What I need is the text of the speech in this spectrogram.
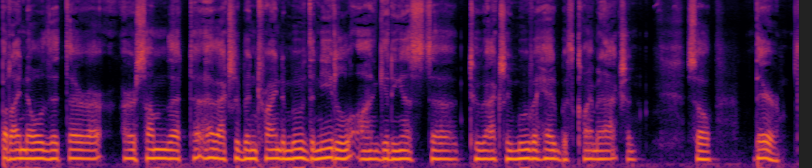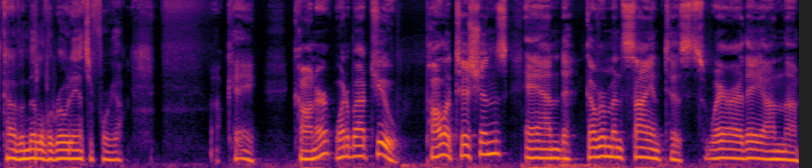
But I know that there are, are some that have actually been trying to move the needle on getting us to, to actually move ahead with climate action. So there, kind of a middle of the road answer for you. Okay. Connor, what about you? Politicians and government scientists, where are they on the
